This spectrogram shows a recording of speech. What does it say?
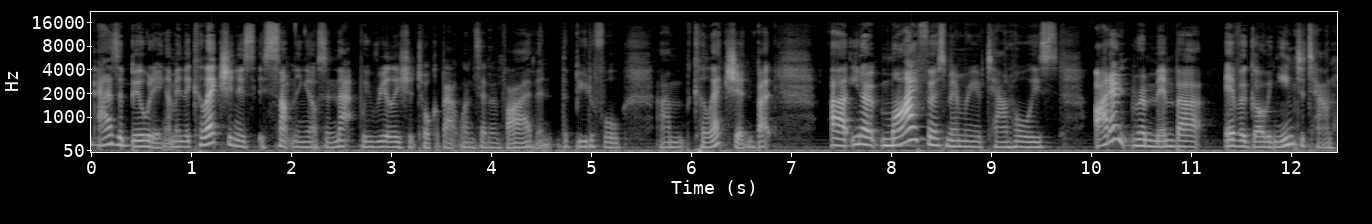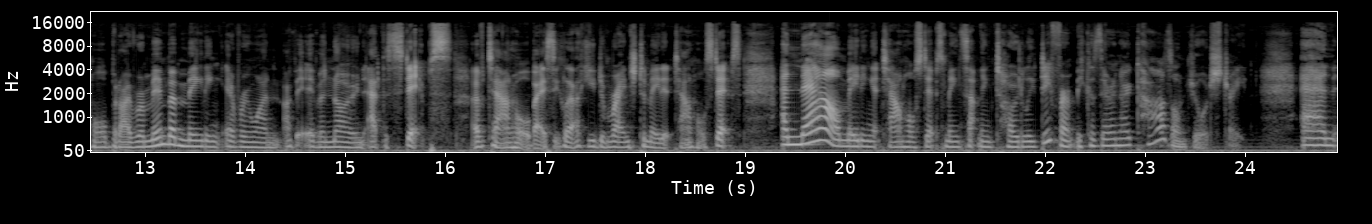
mm. as a building. I mean, the collection is, is something else, and that we really should talk about 175 and the beautiful um, collection. But, uh, you know, my first memory of Town Hall is I don't remember ever going into town hall, but I remember meeting everyone I've ever known at the steps of town hall, basically. Like you'd arrange to meet at town hall steps. And now meeting at town hall steps means something totally different because there are no cars on George Street. And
